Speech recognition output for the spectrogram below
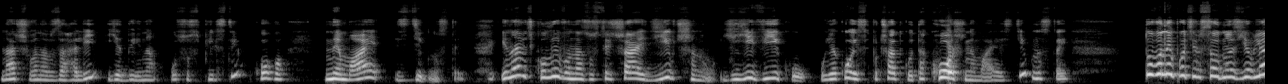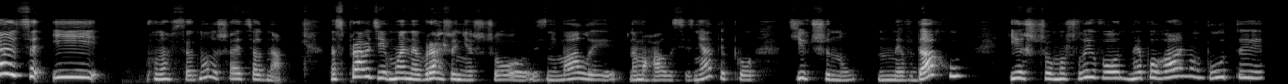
наче вона взагалі єдина у суспільстві, у кого немає здібностей. І навіть коли вона зустрічає дівчину її віку, у якої спочатку також немає здібностей, то вони потім все одно з'являються і вона все одно лишається одна. Насправді, в мене враження, що знімали, намагалися зняти про дівчину невдаху, і що, можливо, непогано бути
